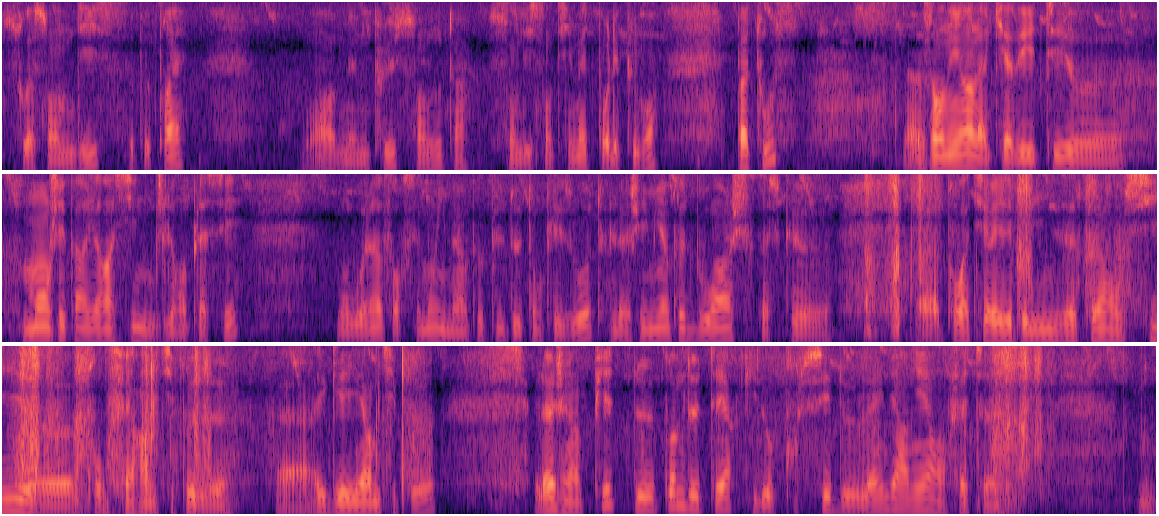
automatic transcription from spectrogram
70 euh, à peu près. Même plus sans doute, 70 hein. cm pour les plus grands. Pas tous. Euh, j'en ai un là qui avait été euh, mangé par les racines, donc je l'ai remplacé. Bon voilà, forcément il met un peu plus de temps que les autres. Là j'ai mis un peu de bourrache parce que pour attirer les pollinisateurs aussi, pour faire un petit peu de. égayer un petit peu. Là j'ai un pied de pomme de terre qui doit pousser de l'année dernière en fait donc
